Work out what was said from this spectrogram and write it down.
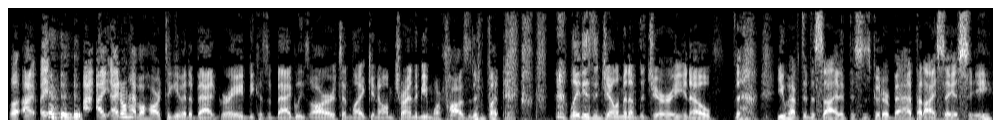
well, I, I, I, I don't have a heart to give it a bad grade because of Bagley's art and like, you know, I'm trying to be more positive, but ladies and gentlemen of the jury, you know, you have to decide if this is good or bad, but I say a C.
